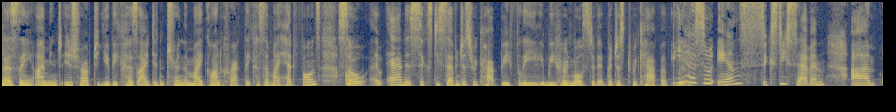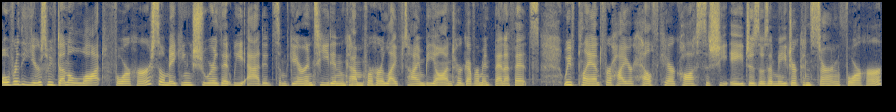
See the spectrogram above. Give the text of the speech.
Leslie, I'm in- interrupting you because I didn't turn the mic on correctly because of my headphones. So oh. Anne is 67. Just recap briefly. We heard most of it, but just recap a bit. Yeah, so Anne's 67. Um, over the years, we've done a lot for her. So making sure that we added some guaranteed income for her lifetime beyond her government benefits. We've planned for higher health care costs as she ages. It was a major concern for her.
